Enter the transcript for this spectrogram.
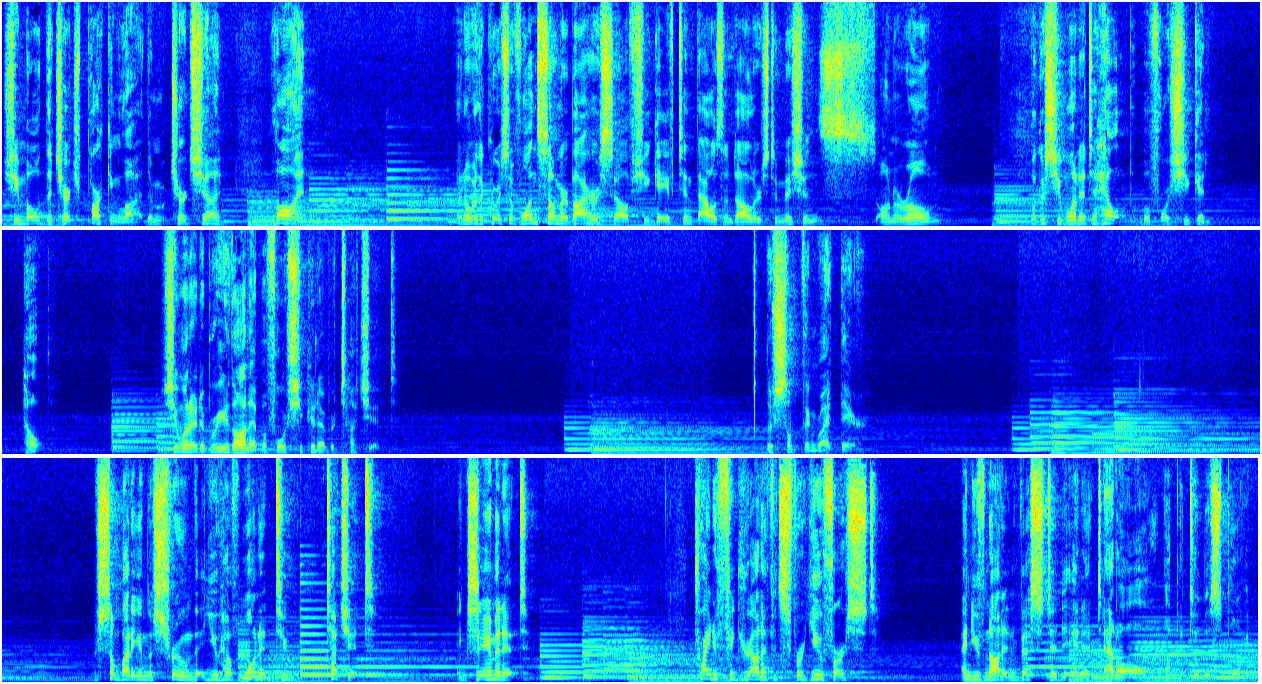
she mowed the church parking lot, the church uh, lawn and over the course of one summer by herself, she gave $10,000 to missions on her own because she wanted to help before she could help. She wanted to breathe on it before she could ever touch it. There's something right there. There's somebody in this room that you have wanted to touch it, examine it, try to figure out if it's for you first, and you've not invested in it at all up until this point.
